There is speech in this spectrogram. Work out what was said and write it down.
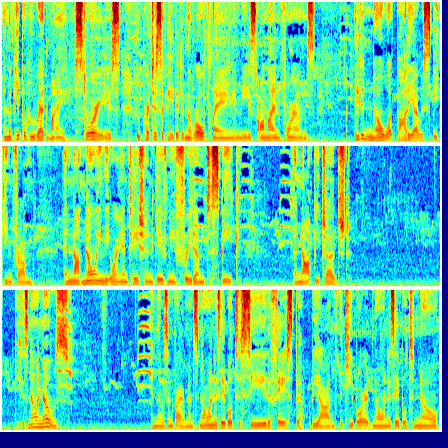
And the people who read my stories, who participated in the role playing in these online forums, they didn't know what body I was speaking from. And not knowing the orientation gave me freedom to speak and not be judged. Because no one knows in those environments. No one is able to see the face beyond the keyboard. No one is able to know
